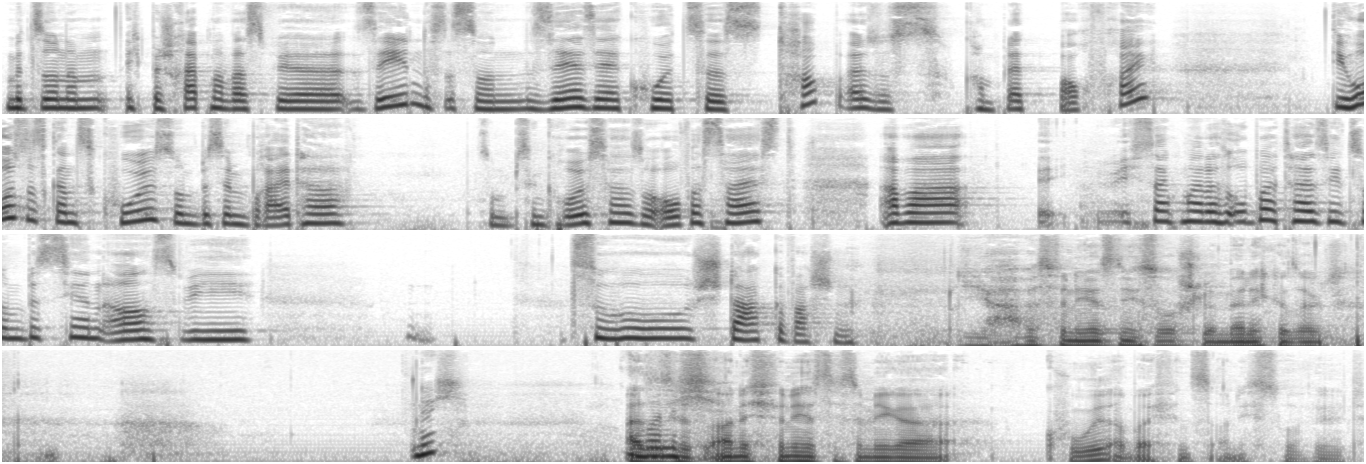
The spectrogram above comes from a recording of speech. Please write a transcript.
mit so einem, ich beschreibe mal, was wir sehen. Das ist so ein sehr, sehr kurzes Top, also ist komplett bauchfrei. Die Hose ist ganz cool, so ein bisschen breiter, so ein bisschen größer, so oversized. Aber ich sag mal, das Oberteil sieht so ein bisschen aus wie zu stark gewaschen. Ja, aber das finde ich jetzt nicht so schlimm, ehrlich gesagt. Nicht? Also Aber ist nicht- jetzt auch nicht, finde ich jetzt nicht so mega cool, aber ich finde es auch nicht so wild.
